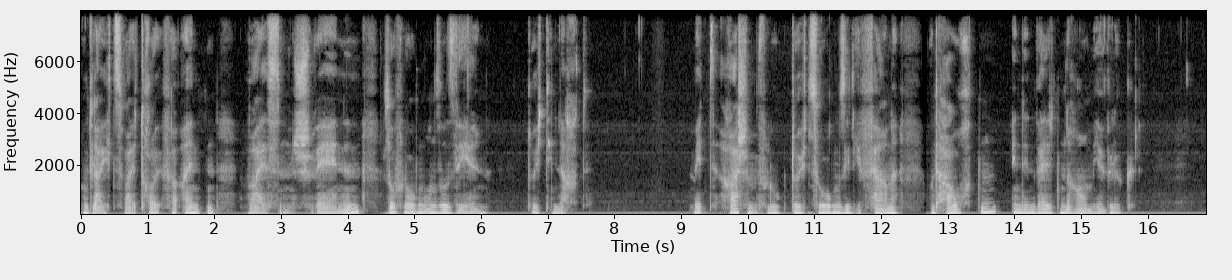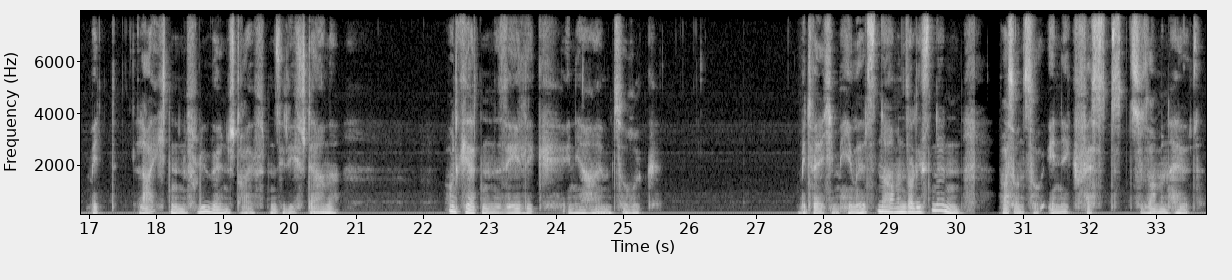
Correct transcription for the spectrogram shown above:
und gleich zwei treu vereinten weißen Schwänen, so flogen unsere Seelen durch die Nacht. Mit raschem Flug durchzogen sie die Ferne und hauchten in den Weltenraum ihr Glück. Mit leichten Flügeln streiften sie die Sterne und kehrten selig in ihr Heim zurück. Mit welchem Himmelsnamen soll ich's nennen, was uns so innig fest zusammenhält?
